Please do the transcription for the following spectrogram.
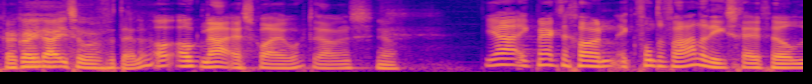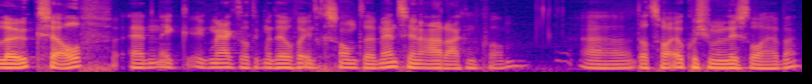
Kan, kan je daar iets over vertellen? O- ook na Esquire hoor, trouwens. Ja. Ja, ik merkte gewoon, ik vond de verhalen die ik schreef heel leuk zelf. En ik, ik merkte dat ik met heel veel interessante mensen in aanraking kwam. Eh, dat zal elke journalist wel hebben.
